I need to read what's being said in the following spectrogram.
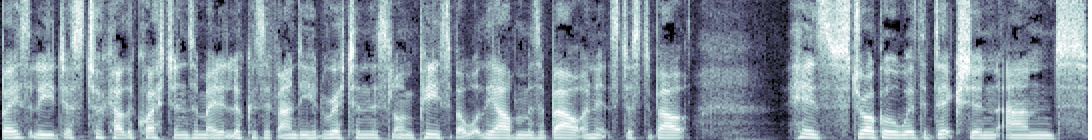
basically just took out the questions and made it look as if Andy had written this long piece about what the album is about. And it's just about his struggle with addiction and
